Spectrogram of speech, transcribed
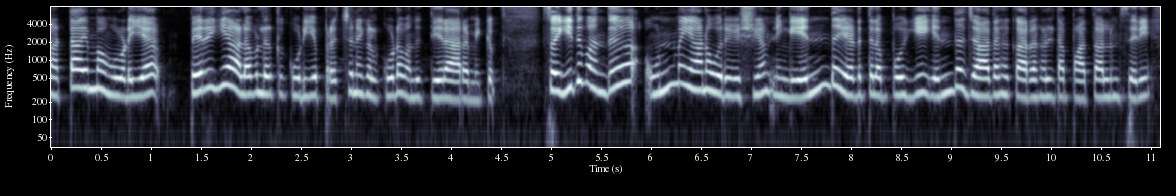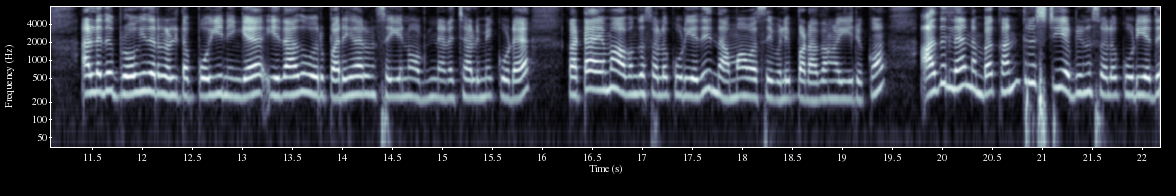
கட்டாயமாக உங்களுடைய பெரிய அளவில் இருக்கக்கூடிய பிரச்சனைகள் கூட வந்து தீர ஆரம்பிக்கும். ஸோ இது வந்து உண்மையான ஒரு விஷயம். நீங்கள் எந்த இடத்துல போய் எந்த ஜாதகக்காரர்கள்ட்ட பார்த்தாலும் சரி அல்லது புரோகிதர்கள்ட்ட போய் நீங்கள் ஏதாவது ஒரு பரிகாரம் செய்யணும் அப்படின்னு நினச்சாலுமே கூட கட்டாயமாக அவங்க சொல்லக்கூடியது இந்த அமாவாசை வெளிப்பாடாக தான் இருக்கும். அதில் நம்ம கண் திருஷ்டி அப்படின்னு சொல்லக்கூடியது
